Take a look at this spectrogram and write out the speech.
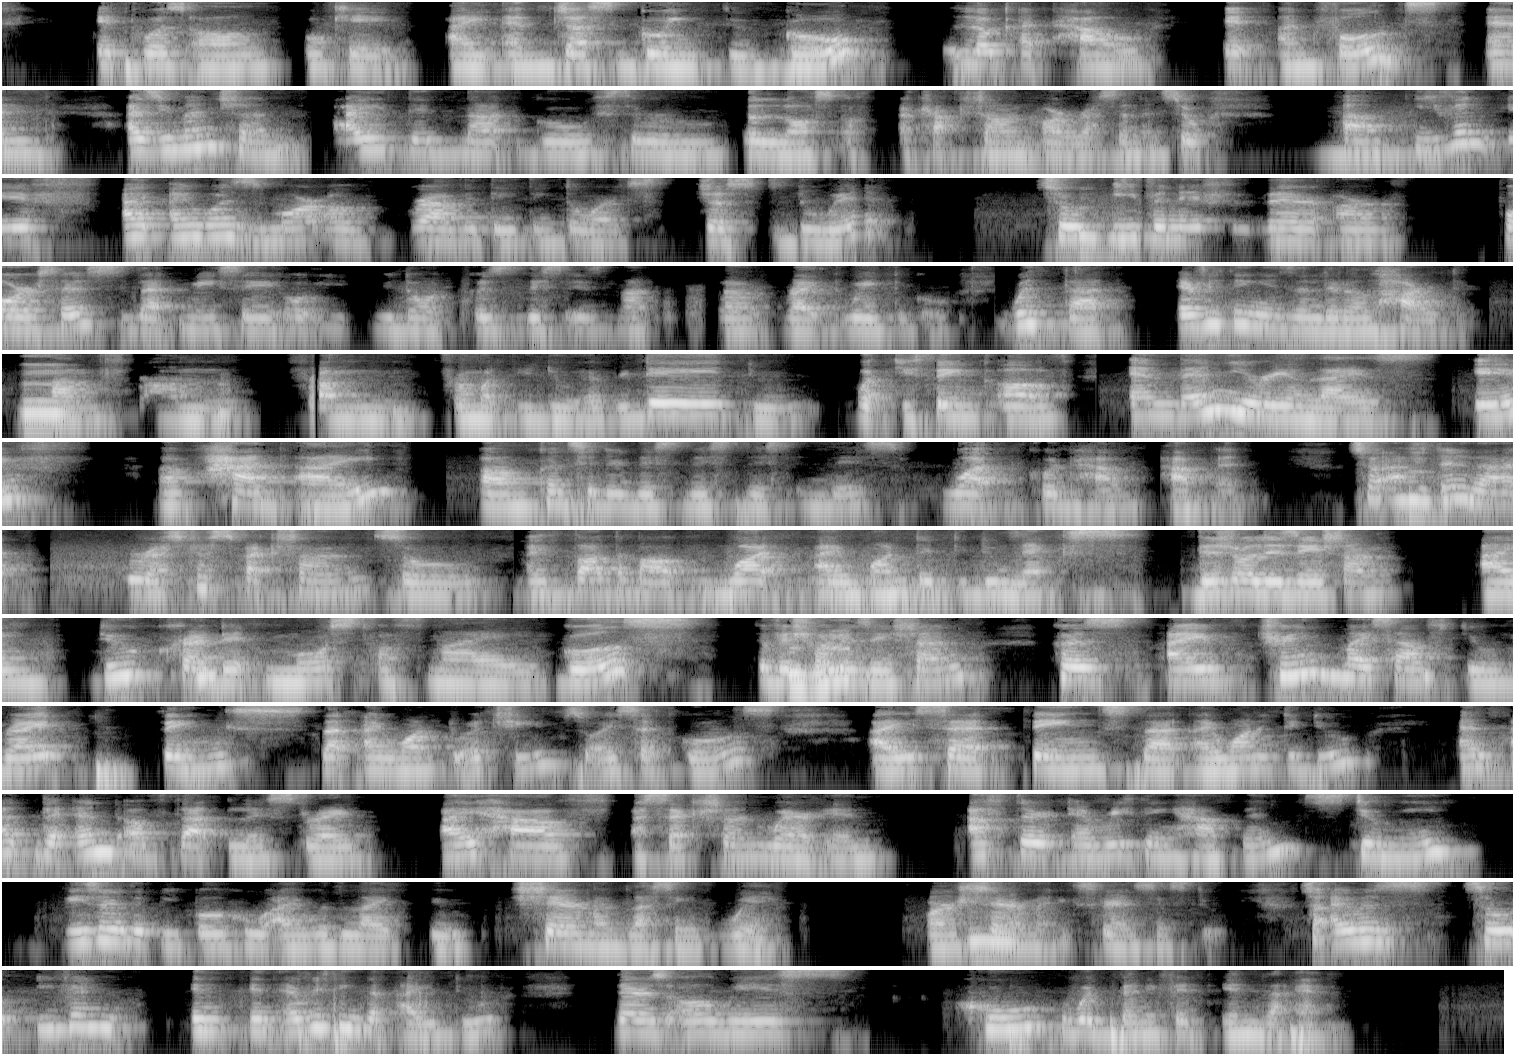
it was all okay. I am just going to go. Look at how it unfolds. And as you mentioned, I did not go through the loss of attraction or resonance. So um, even if I, I was more of gravitating towards just do it. So mm-hmm. even if there are forces that may say, oh, you, you don't, because this is not the right way to go. With that, everything is a little harder mm. um, from from from what you do every day to what you think of, and then you realize if uh, had I um, considered this, this, this, and this, what could have happened? So after mm-hmm. that retrospection, so I thought about what I wanted to do next. Visualization. I do credit most of my goals to mm-hmm. visualization because mm-hmm. I've trained myself to write things that I want to achieve. So I set goals. I set things that I wanted to do. And at the end of that list, right, I have a section wherein after everything happens to me, these are the people who I would like to share my blessing with or mm-hmm. share my experiences to. So I was so even in in everything that I do, there's always who would benefit in the end.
